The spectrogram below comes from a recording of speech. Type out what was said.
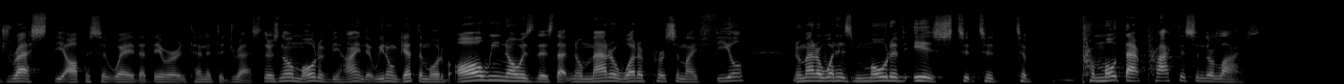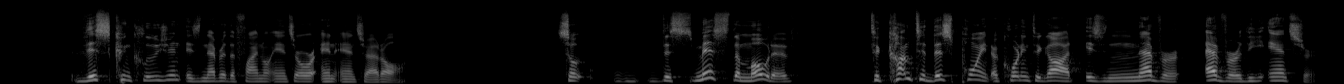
dress the opposite way that they were intended to dress. There's no motive behind it. We don't get the motive. All we know is this that no matter what a person might feel, no matter what his motive is to, to, to promote that practice in their lives. This conclusion is never the final answer or an answer at all. So, dismiss the motive to come to this point according to God is never, ever the answer.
